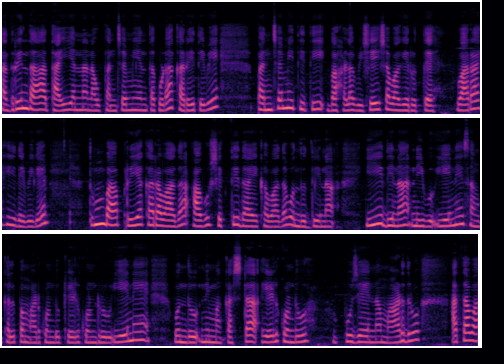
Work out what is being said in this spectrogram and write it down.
ಅದರಿಂದ ಆ ತಾಯಿಯನ್ನು ನಾವು ಪಂಚಮಿ ಅಂತ ಕೂಡ ಕರಿತೀವಿ. ಪಂಚಮಿ ತಿಥಿ ಬಹಳ ವಿಶೇಷವಾಗಿರುತ್ತೆ. ವಾರಾಹಿ ದೇವಿಗೆ ತುಂಬ ಪ್ರಿಯಕರವಾದ ಹಾಗೂ ಶಕ್ತಿದಾಯಕವಾದ ಒಂದು ದಿನ. ಈ ದಿನ ನೀವು ಏನೇ ಸಂಕಲ್ಪ ಮಾಡಿಕೊಂಡು ಕೇಳಿಕೊಂಡ್ರು, ಏನೇ ಒಂದು ನಿಮ್ಮ ಕಷ್ಟ ಹೇಳ್ಕೊಂಡು ಪೂಜೆಯನ್ನು ಮಾಡಿದ್ರು ಅಥವಾ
